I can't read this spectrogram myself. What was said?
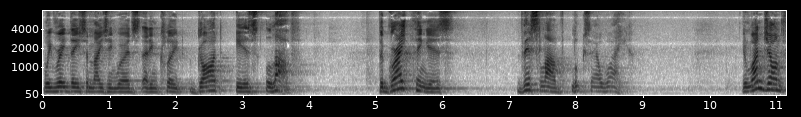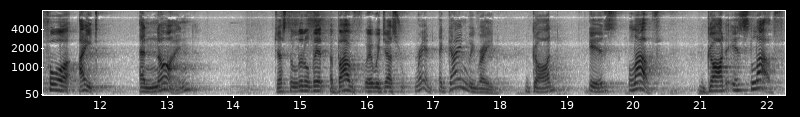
we read these amazing words that include God is love. The great thing is this love looks our way. In 1 John 4 8 and 9, just a little bit above where we just read, again we read, God is love. God is love.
